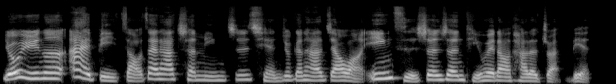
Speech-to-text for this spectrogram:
由于呢，艾比早在他成名之前就跟他交往，因此深深体会到他的转变。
